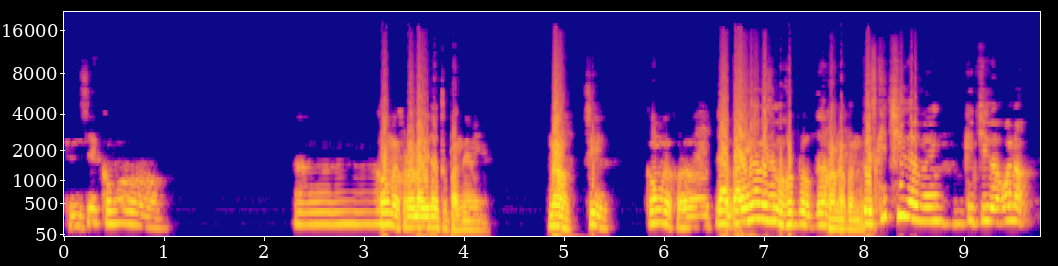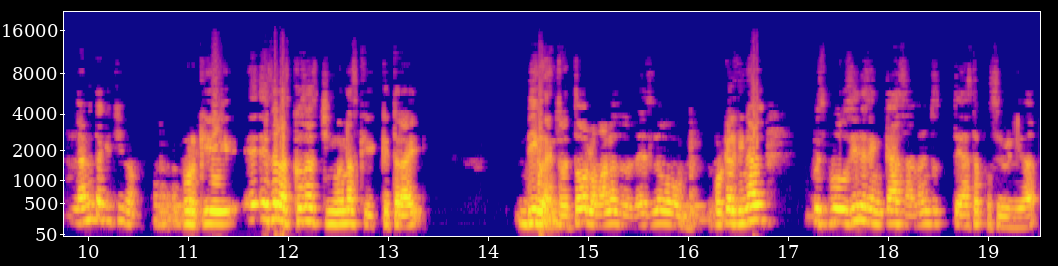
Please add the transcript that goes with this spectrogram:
¿Qué dice? ¿Cómo, ah, ¿Cómo mejoró la vida tu pandemia? No, sí. ¿Cómo mejoró La pandemia me hizo mejor productor. con la pandemia? Pues qué chido, güey. Qué chido. Bueno, la neta, qué chido. Porque es de las cosas chingonas que, que trae. Digo, dentro de todo lo malo es lo. Porque al final, pues producir es en casa, ¿no? Entonces te da esta posibilidad.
